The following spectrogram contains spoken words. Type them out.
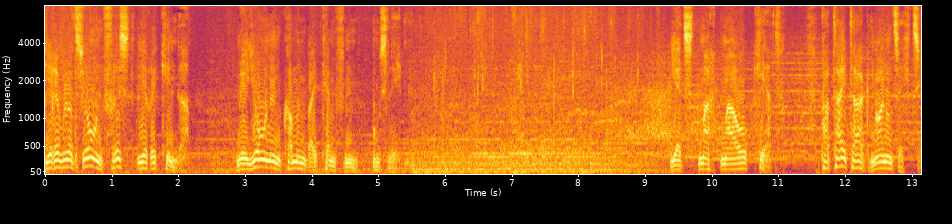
Die Revolution frisst ihre Kinder. Millionen kommen bei Kämpfen ums Leben. Jetzt macht Mao kehrt. Parteitag 69.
